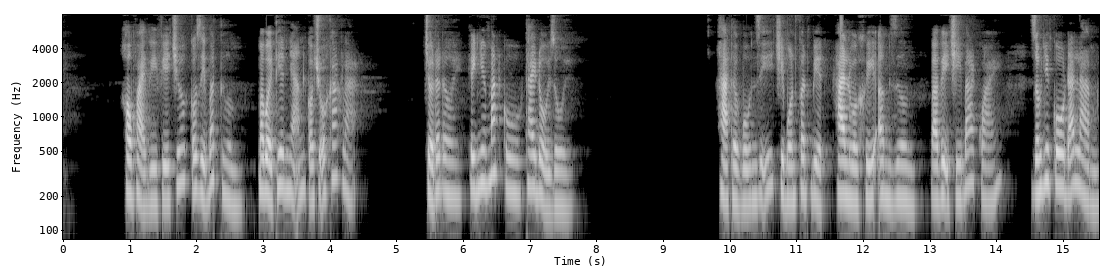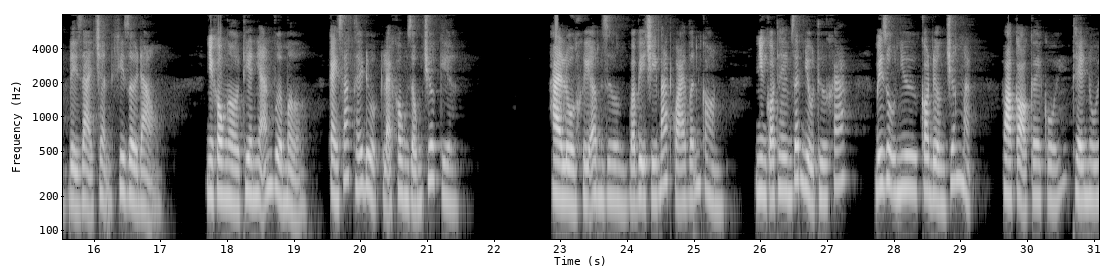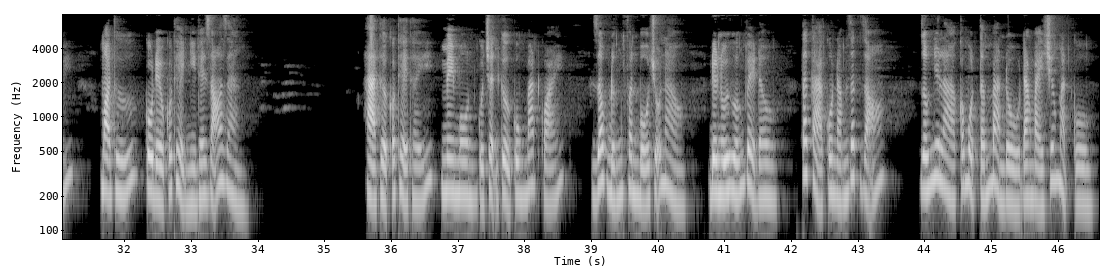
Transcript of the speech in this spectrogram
Không phải vì phía trước có gì bất thường, mà bởi thiên nhãn có chỗ khác lạ. Trời đất ơi, hình như mắt cô thay đổi rồi. Hạ Thược vốn dĩ chỉ muốn phân biệt hai luồng khí âm dương và vị trí bát quái giống như cô đã làm để giải trận khi rời đảo. Nhưng không ngờ thiên nhãn vừa mở, cảnh sát thấy được lại không giống trước kia. Hai luồng khí âm dương và vị trí bát quái vẫn còn, nhưng có thêm rất nhiều thứ khác, ví dụ như con đường trước mặt, hoa cỏ cây cối, thế núi, mọi thứ cô đều có thể nhìn thấy rõ ràng. Hạ thừa có thể thấy mê môn của trận cử cung bát quái, dốc đứng phân bố chỗ nào, đường núi hướng về đâu, tất cả cô nắm rất rõ, giống như là có một tấm bản đồ đang bày trước mặt cô.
